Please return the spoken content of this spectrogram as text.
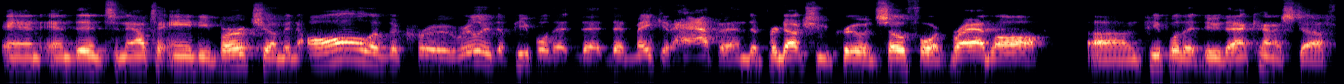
and and then to now to Andy Burcham and all of the crew, really the people that that that make it happen, the production crew and so forth, Brad Law, um, people that do that kind of stuff.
